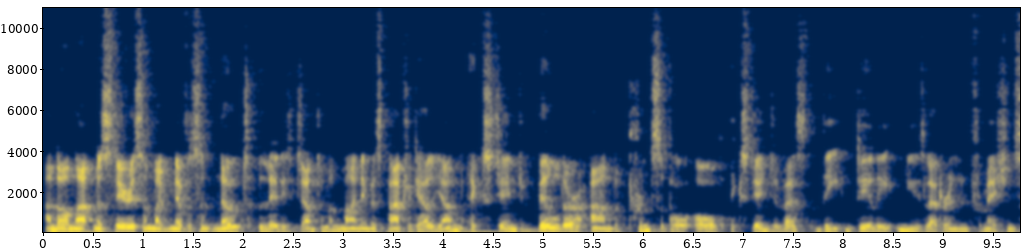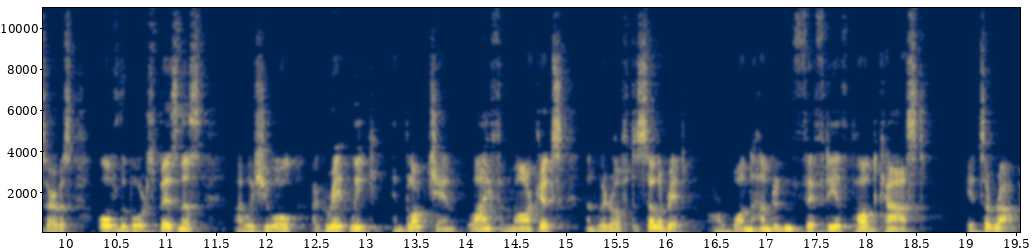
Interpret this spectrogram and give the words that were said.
And on that mysterious and magnificent note, ladies and gentlemen, my name is Patrick L. Young, exchange builder and principal of Exchange Invest, the daily newsletter and information service of the Bourse business. I wish you all a great week in blockchain, life, and markets, and we're off to celebrate our 150th podcast. It's a wrap.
